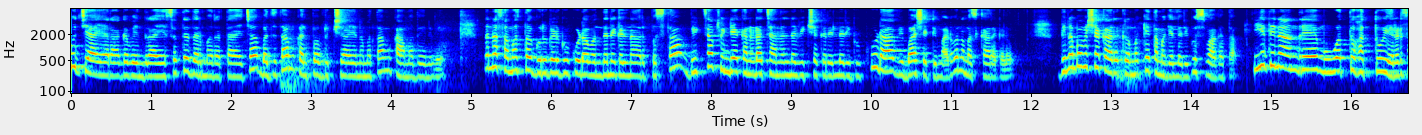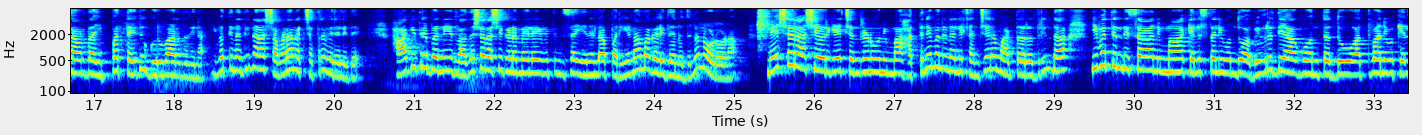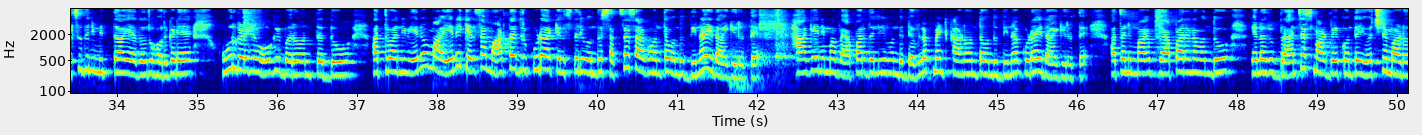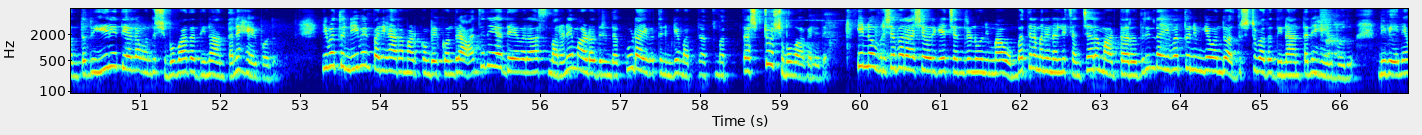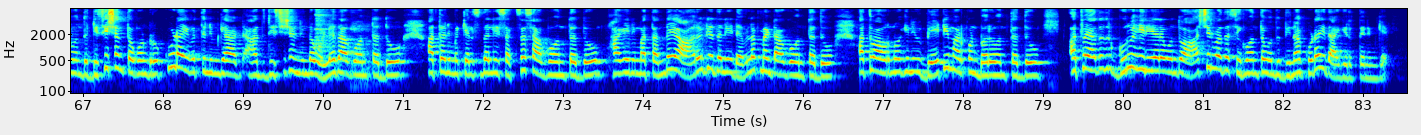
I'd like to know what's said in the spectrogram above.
ಪೂಜ್ಯಾಯ ರಾಘವೇಂದ್ರಾಯ ಸತ್ಯಧರ್ಮರತಾಯ ಚ ಭಜತಾಂ ಕಲ್ಪವೃಕ್ಷಾಯ ನಮತಾಂ ಕಾಮಧೇನುವೆ. ನನ್ನ ಸಮಸ್ತ ಗುರುಗಳಿಗೂ ಕೂಡ ವಂದನೆಗಳನ್ನ ಅರ್ಪಿಸ್ತಾ ಬಿಟ್ಸ್ ಆಫ್ ಇಂಡಿಯಾ ಕನ್ನಡ ಚಾನೆಲ್ನ ವೀಕ್ಷಕರೆಲ್ಲರಿಗೂ ಕೂಡ ವಿಭಾ ಶೆಟ್ಟಿ ಮಾಡುವ ನಮಸ್ಕಾರಗಳು. ದಿನ ಭವಿಷ್ಯ ಕಾರ್ಯಕ್ರಮಕ್ಕೆ ತಮಗೆಲ್ಲರಿಗೂ ಸ್ವಾಗತ. ಈ ದಿನ ಅಂದರೆ ಮೂವತ್ತು ಹತ್ತು ಎರಡು ಸಾವಿರದ ಇಪ್ಪತ್ತೈದು ಗುರುವಾರದ ದಿನ. ಇವತ್ತಿನ ದಿನ ಶ್ರವಣ ನಕ್ಷತ್ರವಿರಲಿದೆ. ಹಾಗಿದ್ರೆ ಬನ್ನಿ ದ್ವಾದಶ ರಾಶಿಗಳ ಮೇಲೆ ಇವತ್ತಿನ ದಿವಸ ಏನೆಲ್ಲ ಪರಿಣಾಮಗಳಿದೆ ಅನ್ನೋದನ್ನು ನೋಡೋಣ. ಮೇಷರಾಶಿಯವರಿಗೆ ಚಂದ್ರನು ನಿಮ್ಮ ಹತ್ತನೇ ಮನೆಯಲ್ಲಿ ಸಂಚಾರ ಮಾಡ್ತಾ ಇರೋದ್ರಿಂದ ಇವತ್ತಿನ ದಿವಸ ನಿಮ್ಮ ಕೆಲಸದಲ್ಲಿ ಒಂದು ಅಭಿವೃದ್ಧಿ ಆಗುವಂಥದ್ದು ಅಥವಾ ನೀವು ಕೆಲಸದ ನಿಮಿತ್ತ ಯಾವುದಾದ್ರೂ ಹೊರಗಡೆ ಊರುಗಳಿಗೆ ಹೋಗಿ ಬರುವಂಥದ್ದು ಅಥವಾ ನೀವೇನೋ ಮಾ, ಏನೇ ಕೆಲಸ ಮಾಡ್ತಾ ಇದ್ರೂ ಕೂಡ ಆ ಕೆಲಸದಲ್ಲಿ ಒಂದು ಸಕ್ಸಸ್ ಆಗುವಂಥ ಒಂದು ದಿನ ಇದಾಗಿರುತ್ತೆ. ಹಾಗೆ ನಿಮ್ಮ ವ್ಯಾಪಾರದಲ್ಲಿ ಒಂದು ಡೆವಲಪ್ಮೆಂಟ್ ಕಾಣುವಂಥ ಒಂದು ದಿನ ಕೂಡ ಇದಾಗಿರುತ್ತೆ. ಅಥವಾ ನಿಮ್ಮ ವ್ಯಾಪಾರನ ಒಂದು ಏನಾದರೂ ಬ್ರಾಂಚಸ್ ಮಾಡಬೇಕು ಅಂತ ಯೋಚನೆ ಮಾಡುವಂಥದ್ದು ಈ ರೀತಿಯೆಲ್ಲ ಒಂದು ಶುಭವಾದ ದಿನ ಅಂತಲೇ ಹೇಳ್ಬೋದು. ಇವತ್ತು ನೀವೇನು ಪರಿಹಾರ ಮಾಡ್ಕೊಬೇಕು ಅಂದರೆ ಆಂಜನೇಯ ದೇವರ ಸ್ಮರಣೆ ಮಾಡೋದ್ರಿಂದ ಕೂಡ ಇವತ್ತು ನಿಮಗೆ ಮತ್ತ ಮತ್ತಷ್ಟು ಶುಭವಾಗಲಿದೆ. ಇನ್ನು ವೃಷಭ ರಾಶಿಯವರಿಗೆ ಚಂದ್ರನು ನಿಮ್ಮ ಒಂಬತ್ತನೇ ಮನೆಯಲ್ಲಿ ಸಂಚಾರ ಮಾಡ್ತಾ ಇರೋದ್ರಿಂದ ಇವತ್ತು ನಿಮಗೆ ಒಂದು ಅದೃಷ್ಟವಾದ ದಿನ ಅಂತಲೇ ಹೇಳ್ಬೋದು. ನೀವೇನೇ ಒಂದು ಡಿಸಿಷನ್ ತೊಗೊಂಡ್ರೂ ಕೂಡ ಇವತ್ತು ನಿಮಗೆ ಆ ಡಿಸಿಷನ್ನಿಂದ ಒಳ್ಳೆಯದಾಗುವಂಥದ್ದು ಅಥವಾ ನಿಮ್ಮ ಕೆಲಸದಲ್ಲಿ ಸಕ್ಸಸ್ ಆಗುವಂಥದ್ದು, ಹಾಗೆ ನಿಮ್ಮ ತಂದೆಯ ಆರೋಗ್ಯದಲ್ಲಿ ಡೆವಲಪ್ಮೆಂಟ್ ಆಗುವಂಥದ್ದು ಅಥವಾ ಅವ್ರನ್ನೋಗಿ ನೀವು ಭೇಟಿ ಮಾಡ್ಕೊಂಡು ಬರುವಂಥದ್ದು ಅಥವಾ ಯಾವುದಾದ್ರೂ ಗುರು ಹಿರಿಯರ ಒಂದು ಆಶೀರ್ವಾದ ಸಿಗುವಂಥ ಒಂದು ದಿನ ಕೂಡ ಇದಾಗಿರುತ್ತೆ. ನಿಮಗೆ.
